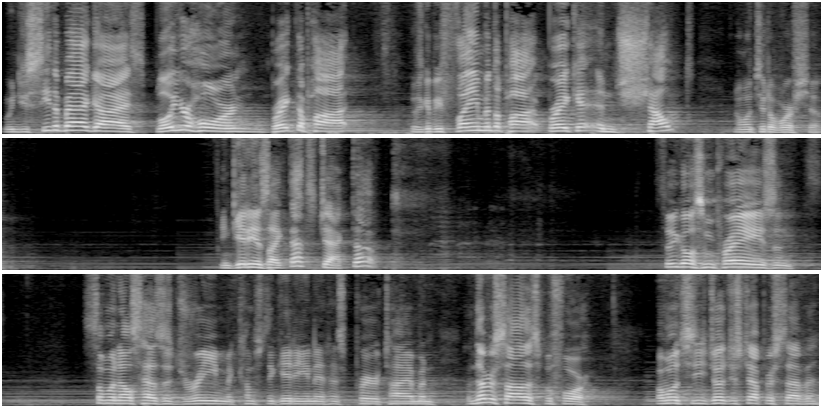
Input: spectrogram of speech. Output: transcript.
When you see the bad guys, blow your horn, break the pot. There's going to be flame in the pot, break it, and shout. I want you to worship. And Gideon's like, that's jacked up. So he goes and prays, and someone else has a dream and comes to Gideon in his prayer time. And I never saw this before. I want you to see Judges chapter 7.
